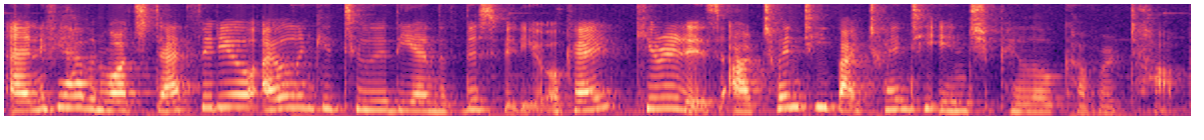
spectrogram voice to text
And if you haven't watched that video, I will link it to at the end of this video, okay? Here it is, our 20 by 20 inch pillow cover top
